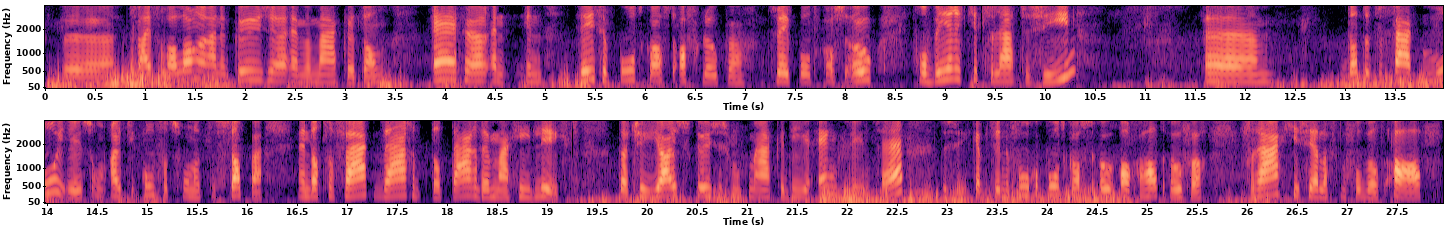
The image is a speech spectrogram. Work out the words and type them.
We twijfelen al langer aan een keuze en we maken het dan erger. En in deze podcast, de afgelopen twee podcasts ook, probeer ik je te laten zien ehm, dat het vaak mooi is om uit die comfortzone te stappen. En dat er vaak daar, dat daar de magie ligt. Dat je juist keuzes moet maken die je eng vindt. Hè? Dus ik heb het in de vorige podcast al gehad over vraag jezelf bijvoorbeeld af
